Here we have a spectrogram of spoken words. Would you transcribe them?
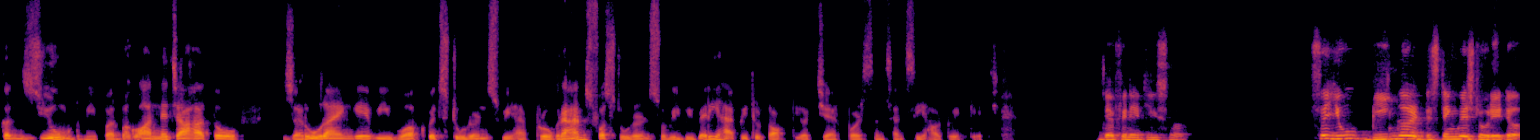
consumed me. par bhagwan ne chaha to zarur aayenge we work with students. We have programs for students. So we'll be very happy to talk to your chairpersons and see how to engage. Definitely sir. So you being a distinguished orator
